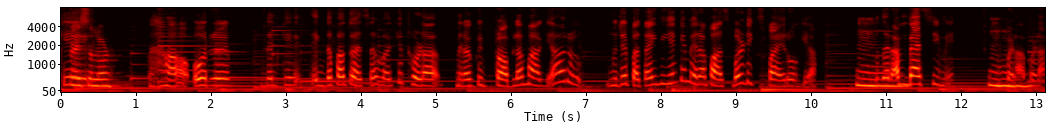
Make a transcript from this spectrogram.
کہ ہاں اور بلکہ ایک دفعہ تو ایسا ہوا کہ تھوڑا میرا کوئی پرابلم آ گیا اور مجھے پتا ہی نہیں ہے کہ میرا پاسپورٹ ایکسپائر ہو گیا۔ ادھر امبیسی میں۔ پڑا پڑا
